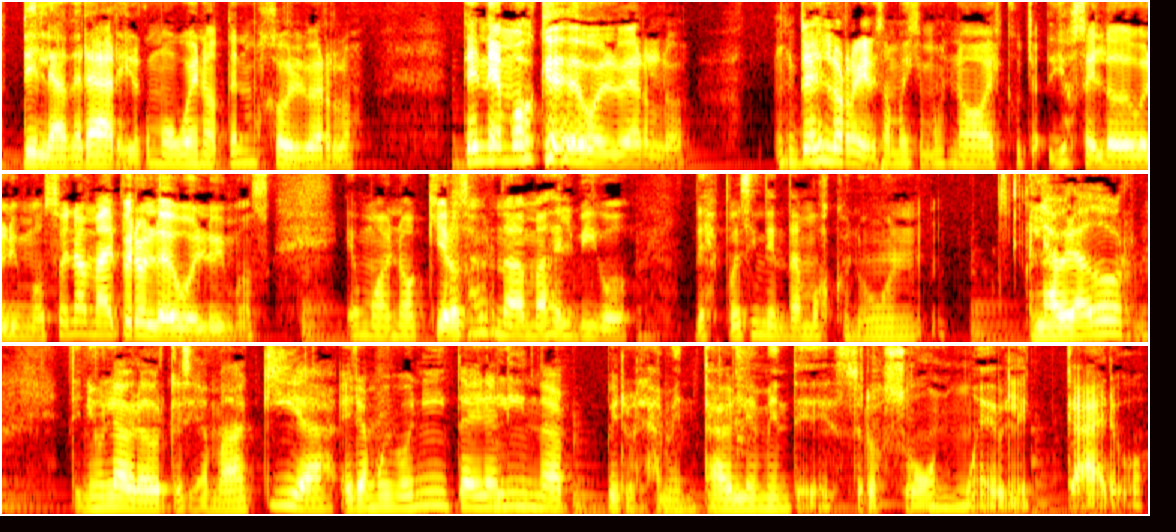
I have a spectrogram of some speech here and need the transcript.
de ladrar. Y era como, bueno, tenemos que devolverlo. Tenemos que devolverlo. Entonces lo regresamos y dijimos, no, escucha, yo sé, lo devolvimos. Suena mal, pero lo devolvimos. Y como, no quiero saber nada más del Vigo. Después intentamos con un labrador. Tenía un labrador que se llamaba Kia, era muy bonita, era linda, pero lamentablemente destrozó un mueble caro.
